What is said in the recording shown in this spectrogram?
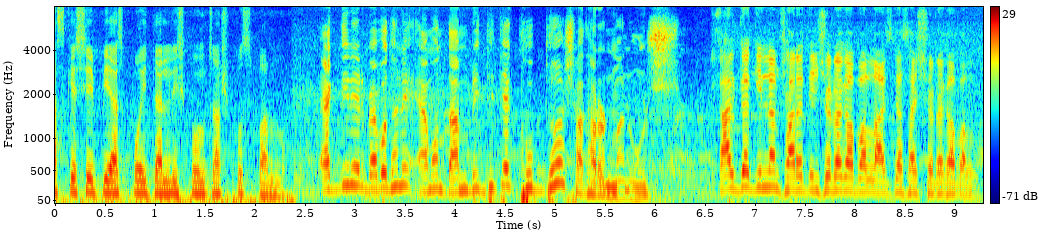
আজকে সেই পেঁয়াজ পঁয়তাল্লিশ পঞ্চাশ পঁচপান্ন। একদিনের ব্যবধানে এমন দাম বৃদ্ধিতে ক্ষুব্ধ সাধারণ মানুষ। কালকে কিনলাম সাড়ে তিনশো টাকা পাল্লা আজকে চারশো টাকা পাল্লা।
